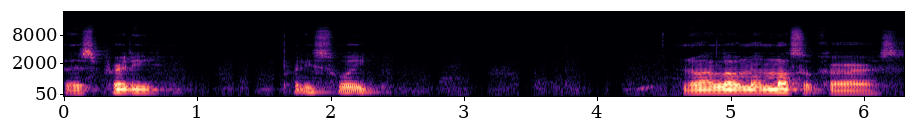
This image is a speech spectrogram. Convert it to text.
It's pretty, pretty sweet. You know I love my muscle cars.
